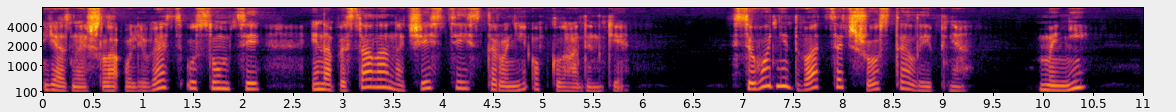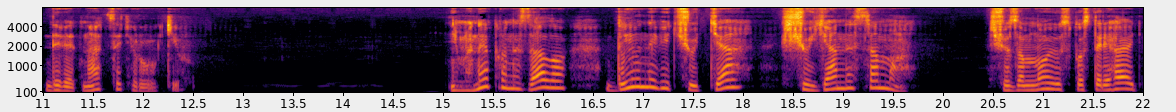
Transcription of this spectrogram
Я знайшла олівець у сумці і написала на чистій стороні обкладинки. Сьогодні 26 липня. Мені 19 років. І мене пронизало дивне відчуття, що я не сама що за мною спостерігають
